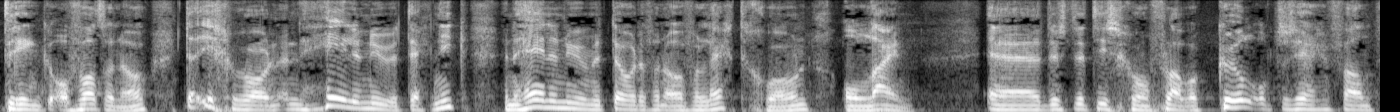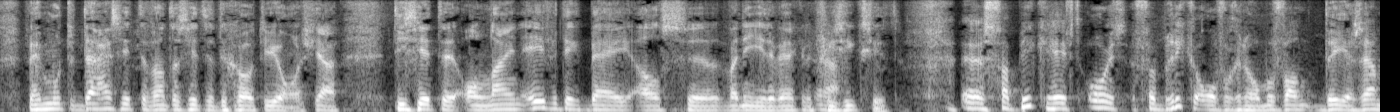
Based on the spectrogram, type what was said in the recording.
drinken of wat dan ook. Dat is gewoon een hele nieuwe techniek, een hele nieuwe methode van overleg, gewoon online. Uh, dus het is gewoon flauwekul om te zeggen van... wij moeten daar zitten, want daar zitten de grote jongens. Ja, die zitten online even dichtbij als uh, wanneer je er werkelijk ja. fysiek zit. Uh, Sabiek heeft ooit fabrieken overgenomen van DSM,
